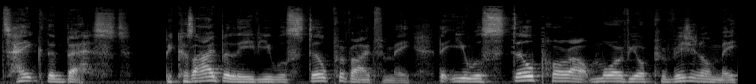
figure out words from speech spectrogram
take the best, because I believe you will still provide for me, that you will still pour out more of your provision on me,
